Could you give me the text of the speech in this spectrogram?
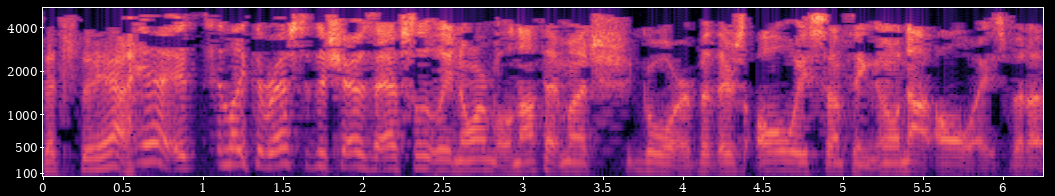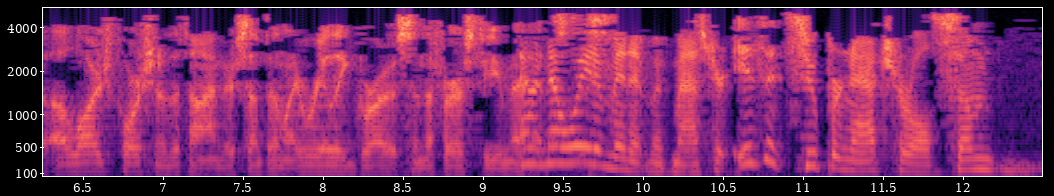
That's the yeah. Yeah, it's and like the rest of the show is absolutely normal. Not that much gore, but there's always something. Well, not always, but a, a large portion of the time, there's something like really gross in the first few minutes. now wait a minute, McMaster. Is it supernatural? Some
